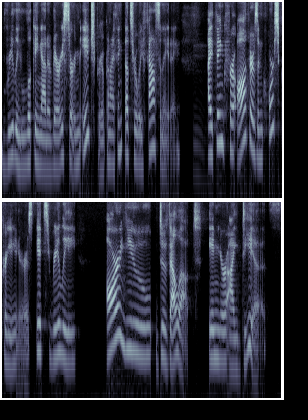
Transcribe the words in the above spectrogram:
really looking at a very certain age group, and I think that's really fascinating. Mm. I think for authors and course creators, it's really are you developed in your ideas,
